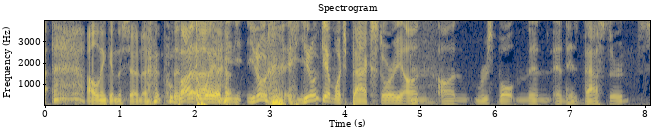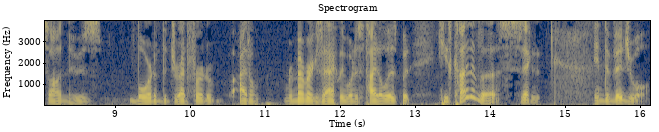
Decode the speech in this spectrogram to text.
I'll link in the show notes. Who, by But, the uh, way, I mean, you don't you don't get much backstory on on Roose Bolton and and his bastard son, who's Lord of the Dreadfort. I don't remember exactly what his title is, but he's kind of a sick individual.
